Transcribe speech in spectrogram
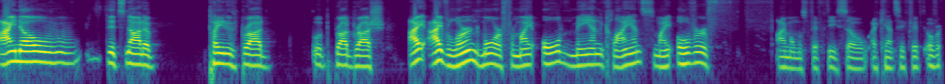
I know it's not a playing with broad with broad brush. I I've learned more from my old man clients, my over I'm almost 50, so I can't say 50 over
